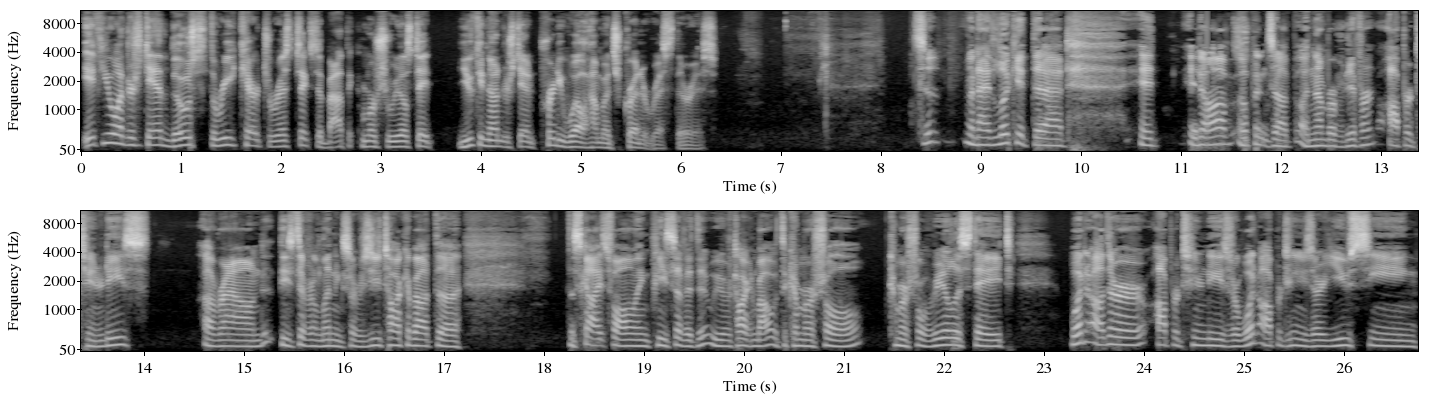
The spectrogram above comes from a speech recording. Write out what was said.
If you understand those three characteristics about the commercial real estate, you can understand pretty well how much credit risk there is. So when I look at that, it it opens up a number of different opportunities around these different lending services. You talk about the the sky's falling piece of it that we were talking about with the commercial commercial real estate. What other opportunities or what opportunities are you seeing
